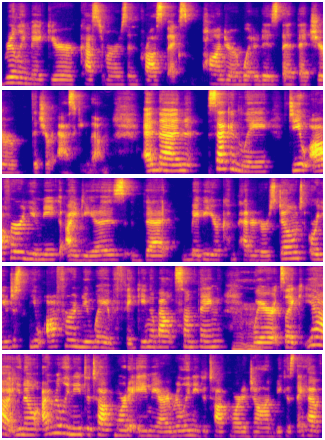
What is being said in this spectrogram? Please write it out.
really make your customers and prospects ponder what it is that that you're that you're asking them? And then secondly, do you offer unique ideas that maybe your competitors don't or you just you offer a new way of thinking about something hmm where it's like, yeah, you know, I really need to talk more to Amy, I really need to talk more to John because they have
